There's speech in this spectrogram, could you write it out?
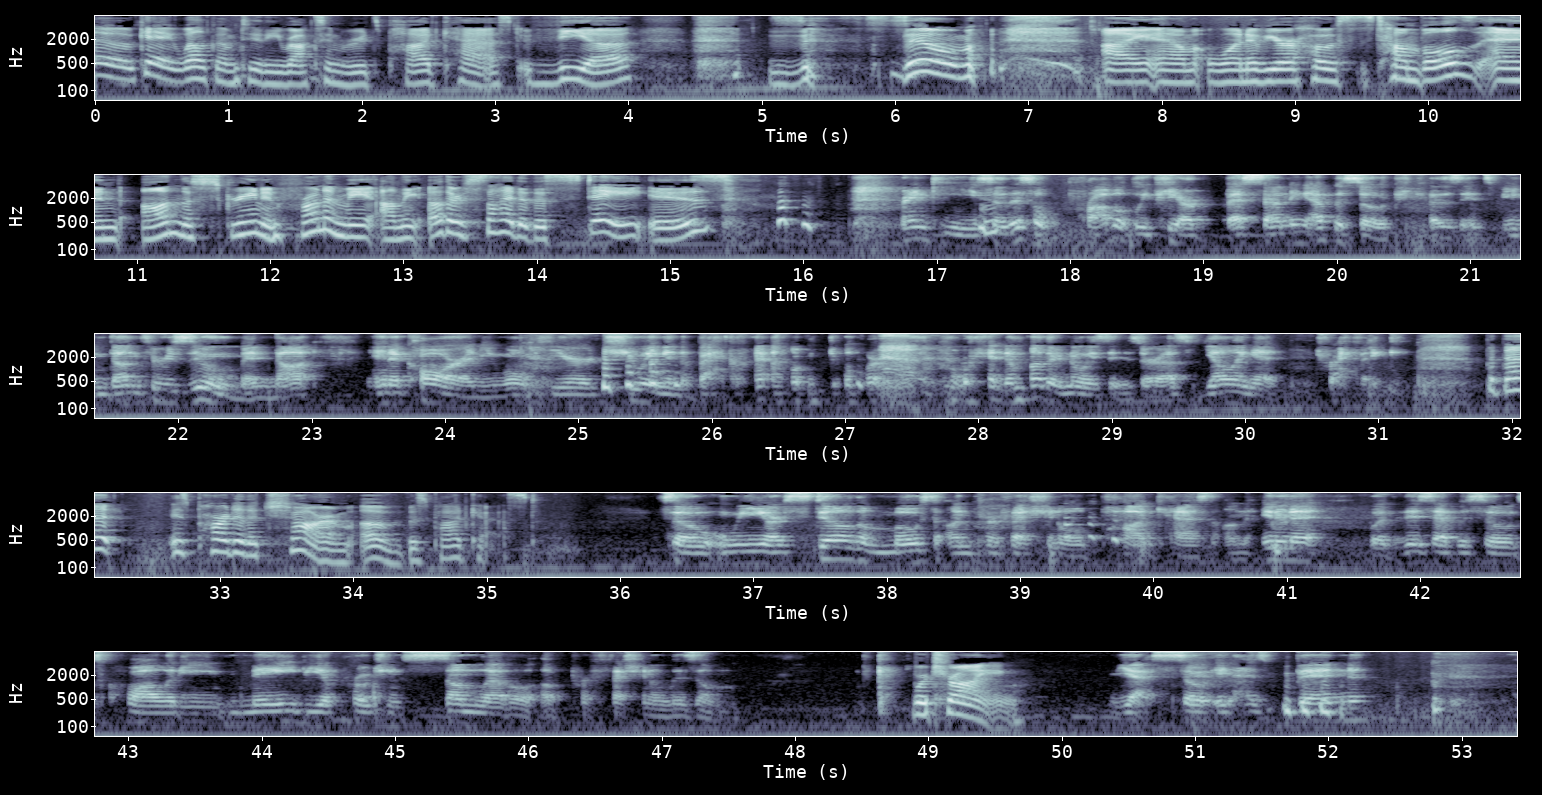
Okay, welcome to the Rocks and Roots podcast via Zoom. I am one of your hosts, Tumbles, and on the screen in front of me on the other side of the state is. Cranky, so this will probably be our best sounding episode because it's being done through Zoom and not in a car and you won't hear chewing in the background or random other noises or us yelling at traffic. But that is part of the charm of this podcast. So we are still the most unprofessional podcast on the internet, but this episode's quality may be approaching some level of professionalism. We're trying. Yes, so it has been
